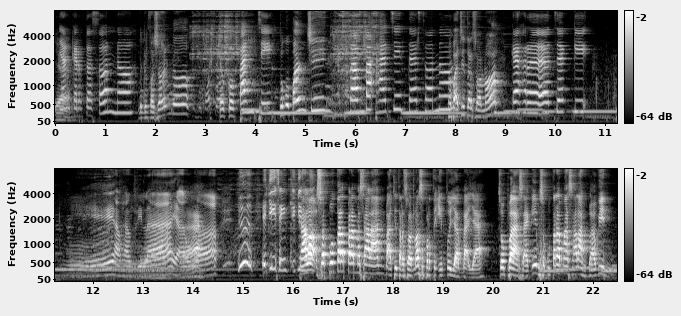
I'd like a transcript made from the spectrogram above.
Ya. Yang Kertosono, Ning Kertosono, Toko Pancing, tuku pancing. Bapak Haji Darsono, Bapak Citarsono, Keh Rezeki, Eh, alhamdulillah ya Allah. Huh, iki sing iki kalau seputar permasalahan Pak Citarsono seperti itu ya Mbak ya. Coba saiki seputar masalah Bawin.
